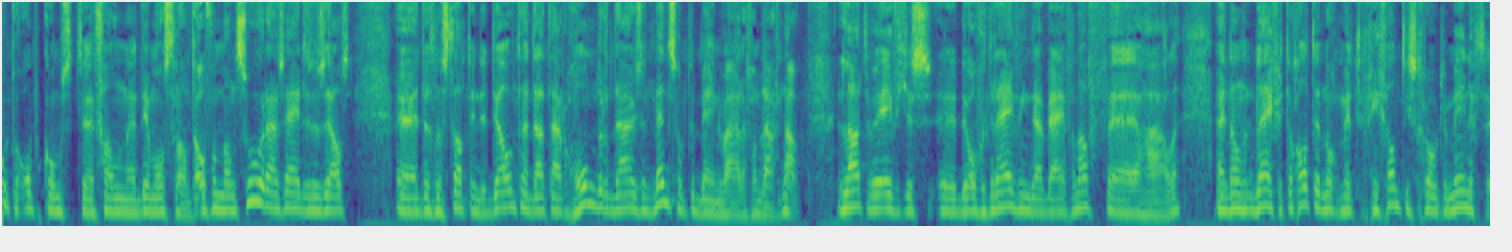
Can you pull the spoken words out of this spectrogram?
grote opkomst van demonstranten. Over Mansoura zeiden ze zelfs, uh, dat is een stad in de Delta... dat daar honderdduizend mensen op de been waren vandaag. Nou, laten we eventjes uh, de overdrijving daarbij vanaf uh, halen. En dan blijf je toch altijd nog met gigantisch grote menigte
